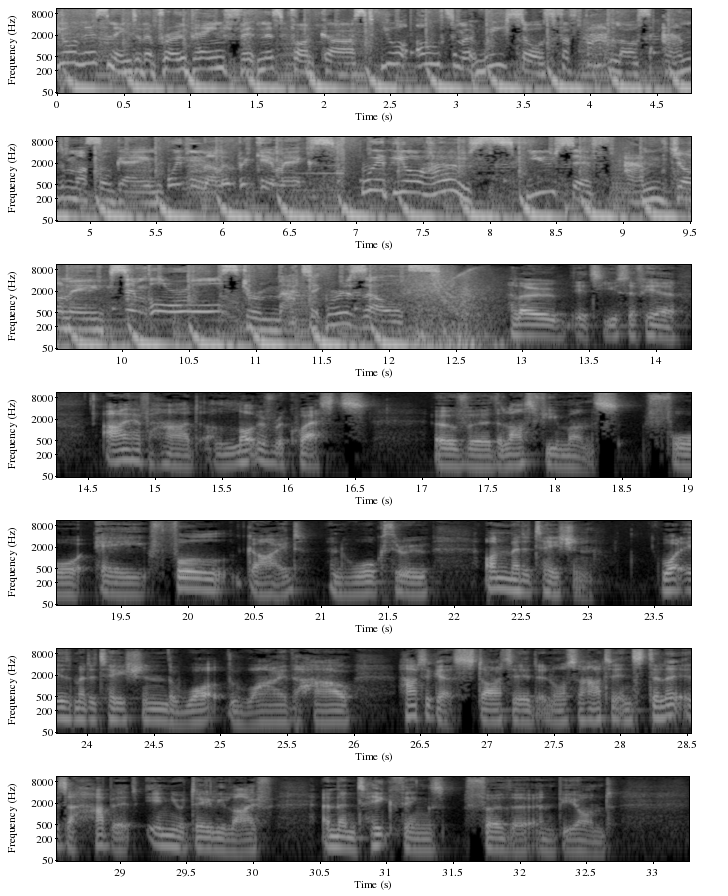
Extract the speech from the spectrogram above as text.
You're listening to the Propane Fitness Podcast, your ultimate resource for fat loss and muscle gain with none of the gimmicks. With your hosts, Yusuf and Johnny. Simple rules, dramatic results. Hello, it's Yusuf here. I have had a lot of requests over the last few months for a full guide and walkthrough on meditation. What is meditation, the what, the why, the how, how to get started, and also how to instill it as a habit in your daily life and then take things further and beyond.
